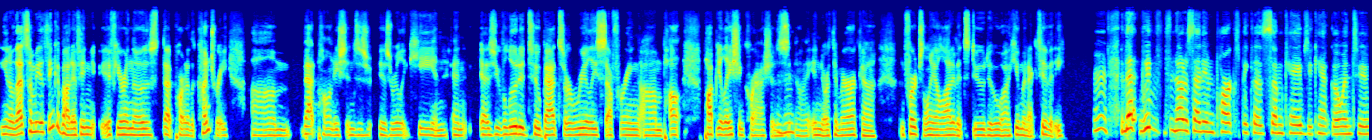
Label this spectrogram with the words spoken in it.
you know that's something to think about if in if you're in those that part of the country. Um, bat pollination is is really key, and and as you've alluded to, bats are really suffering um, po- population crashes mm-hmm. uh, in North America. Unfortunately, a lot of it's due to uh, human activity. Mm, that we've noticed that in parks because some caves you can't go into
